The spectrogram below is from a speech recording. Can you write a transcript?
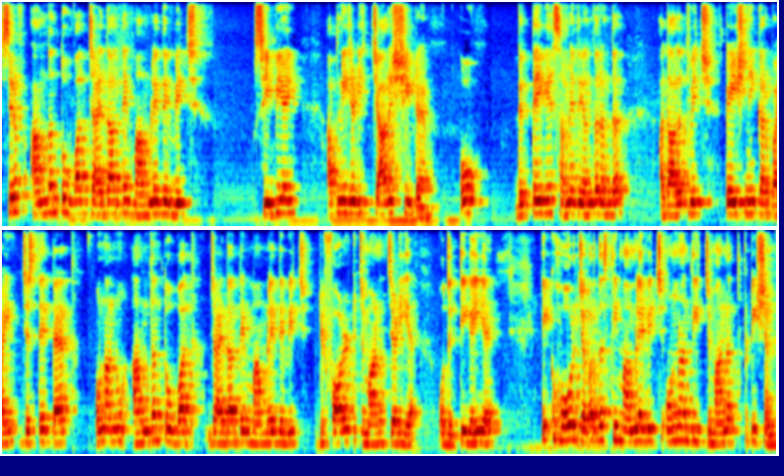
ਸਿਰਫ ਆਮਦਨ ਤੋਂ ਵੱਧ ਜਾਇਦਾਦ ਦੇ ਮਾਮਲੇ ਦੇ ਵਿੱਚ ਸੀਬੀਆਈ ਆਪਣੀ ਜਿਹੜੀ ਚਾਰਜ ਸ਼ੀਟ ਹੈ, ਉਹ ਦਿੱਤੇ ਗਏ ਸਮੇਂ ਦੇ ਅੰਦਰ ਅੰਦਰ ਅਦਾਲਤ ਵਿੱਚ ਪੇਸ਼ ਨਹੀਂ ਕਰ ਪਾਈ, ਜਿਸ ਦੇ ਤਹਿਤ ਉਹਨਾਂ ਨੂੰ ਆਮਦਨ ਤੋਂ ਵੱਧ ਜਾਇਦਾਦ ਦੇ ਮਾਮਲੇ ਦੇ ਵਿੱਚ ਡਿਫਾਲਟ ਜ਼ਮਾਨਤ ਜਿਹੜੀ ਹੈ, ਉਹ ਦਿੱਤੀ ਗਈ ਹੈ। ਇੱਕ ਹੋਰ ਜ਼ਬਰਦਸਤੀ ਮਾਮਲੇ ਵਿੱਚ ਉਹਨਾਂ ਦੀ ਜ਼ਮਾਨਤ ਪਟੀਸ਼ਨ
